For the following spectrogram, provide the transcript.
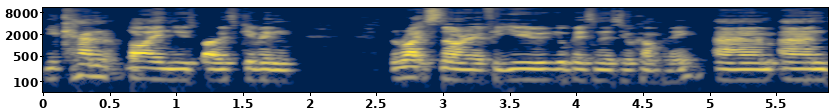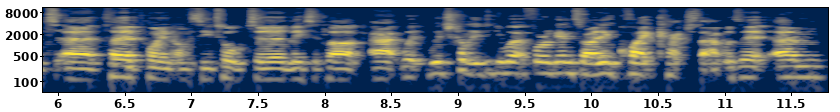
You can buy and use both, given the right scenario for you, your business, your company. Um, and uh, third point, obviously, talk to Lisa Clark. At which, which company did you work for again? So I didn't quite catch that. Was it um,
